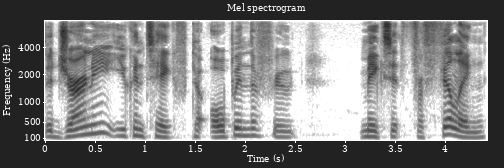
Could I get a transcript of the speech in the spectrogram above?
The journey you can take to open the fruit makes it fulfilling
